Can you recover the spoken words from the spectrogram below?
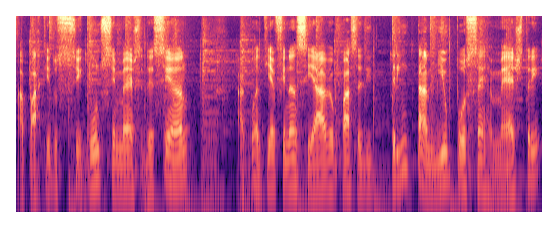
A partir do segundo semestre desse ano, a quantia financiável passa de 30 mil por semestre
